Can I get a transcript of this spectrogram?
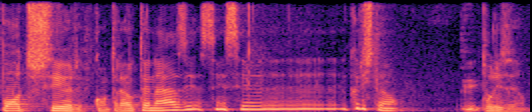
podes ser contra a eutanásia sem ser uh, cristão, por exemplo.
